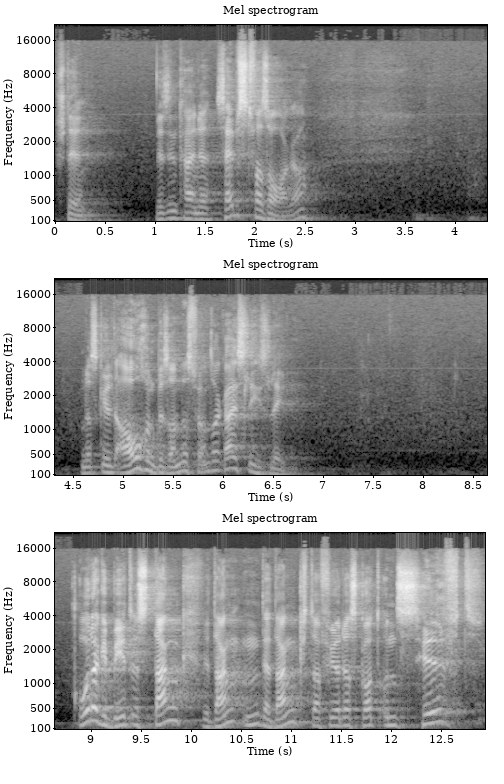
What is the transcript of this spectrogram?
stillen. Wir sind keine Selbstversorger. Und das gilt auch und besonders für unser geistliches Leben. Oder Gebet ist Dank. Wir danken, der Dank dafür, dass Gott uns hilft,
